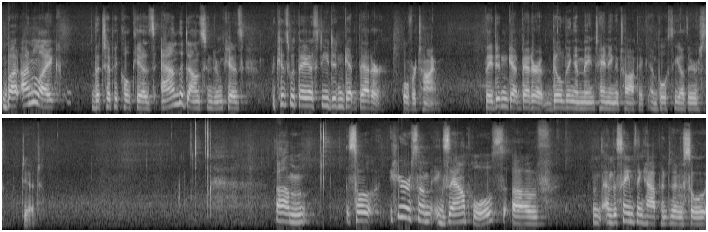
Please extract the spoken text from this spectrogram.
but unlike the typical kids and the Down syndrome kids, the kids with ASD didn't get better over time. They didn't get better at building and maintaining a topic, and both the others did. Um, so here are some examples of, and the same thing happened. So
